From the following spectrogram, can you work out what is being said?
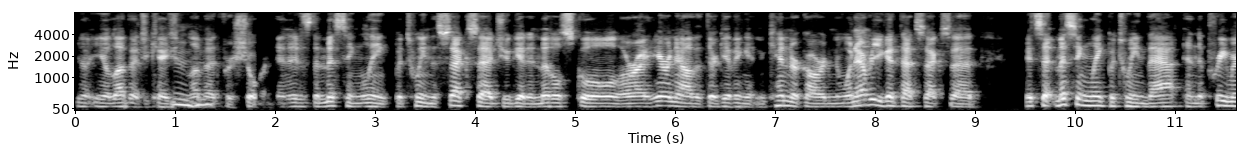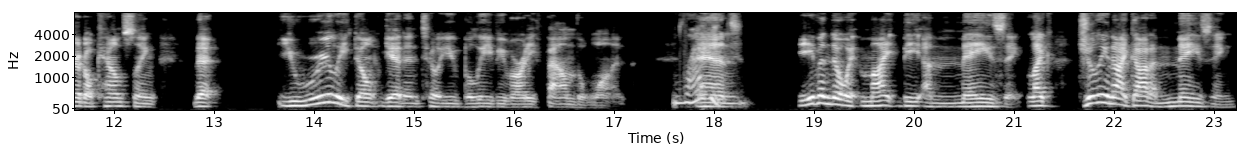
You know, you know, love education, love Mhm. ed for short, and it is the missing link between the sex ed you get in middle school, or I hear now that they're giving it in kindergarten. Whenever you get that sex ed, it's that missing link between that and the premarital counseling that you really don't get until you believe you've already found the one. Right. And even though it might be amazing, like Julie and I got amazing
